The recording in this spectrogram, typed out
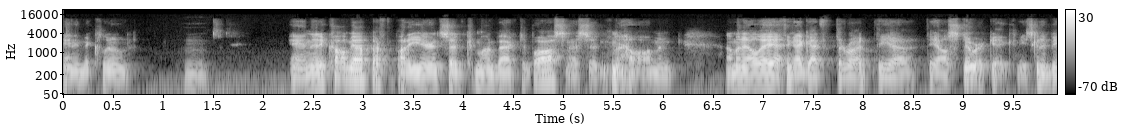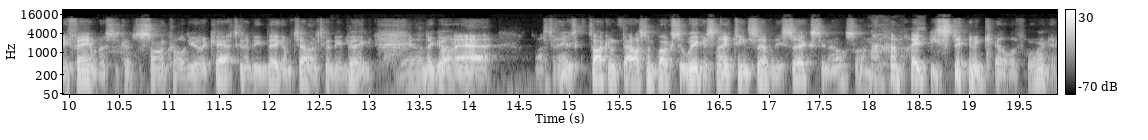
Annie McClune. Hmm. And then they called me up after about a year and said, "Come on back to Boston." I said, "No, I'm in, I'm in LA. I think I got the the uh, the Al Stewart gig. and He's going to be famous. He's got a song called "You're the Cat." It's going to be big. I'm telling you, it's going to be big. Yeah. And they're going, ah. I said, hey, he's talking thousand bucks a week. It's 1976, you know, so I might be staying in California.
